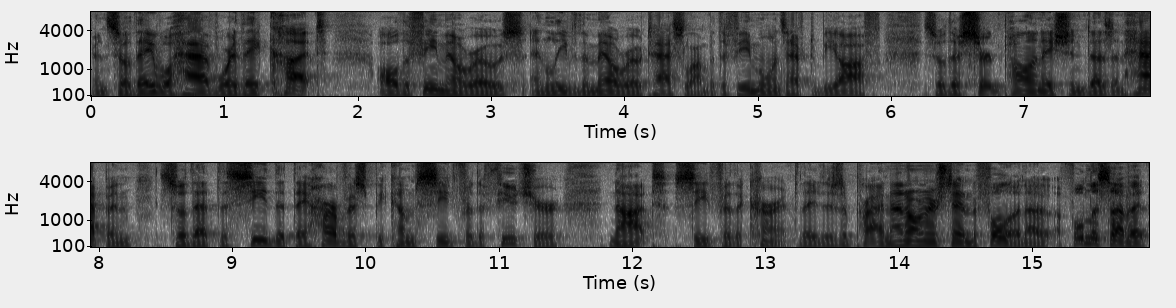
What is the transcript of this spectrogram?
And so they will have where they cut all the female rows and leave the male row tassel on, but the female ones have to be off. So there's certain pollination doesn't happen so that the seed that they harvest becomes seed for the future, not seed for the current. There's a and I don't understand the full a fullness of it.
